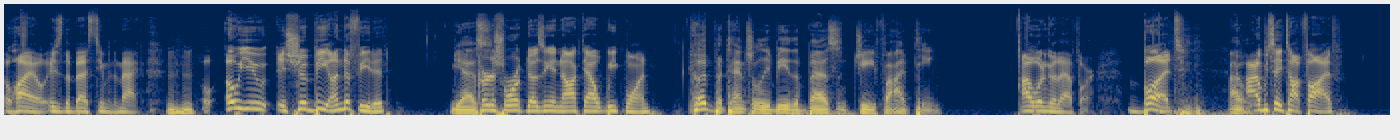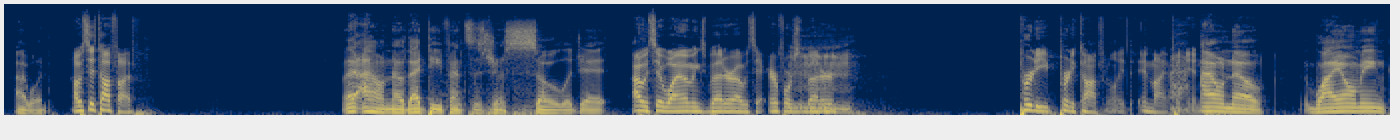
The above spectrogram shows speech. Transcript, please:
Ohio is the best team in the MAC. Mm-hmm. O- OU it should be undefeated. yes, Kurtis Rourke doesn't get knocked out week one. could potentially be the best G five team. I wouldn't go that far, but I would. I would say top five. I would. I would say top five. I don't know. That defense is just so legit. I would say Wyoming's better. I would say Air Force is better. Mm-hmm. Pretty pretty confidently, in my opinion. I don't know. Wyoming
